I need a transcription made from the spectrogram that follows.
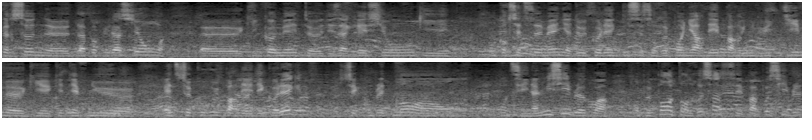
personnes euh, de la population euh, qui commettent des agressions, qui encore cette semaine, il y a deux collègues qui se sont fait poignarder par une victime qui, qui était venue euh, être secourue par des, des collègues. C'est complètement, c'est inadmissible quoi. On peut pas entendre ça, c'est pas possible.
